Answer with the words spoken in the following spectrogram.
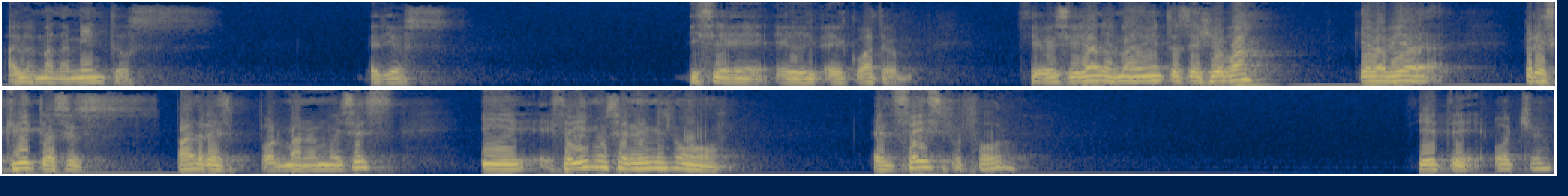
a los mandamientos Dios. Dice el, 4, si obedecerían los mandamientos de Jehová, que él había prescrito a sus padres por mano de Moisés. Y seguimos en el mismo, el 6, por favor. 7, 8.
